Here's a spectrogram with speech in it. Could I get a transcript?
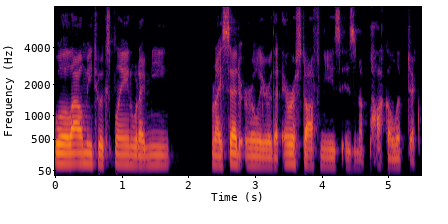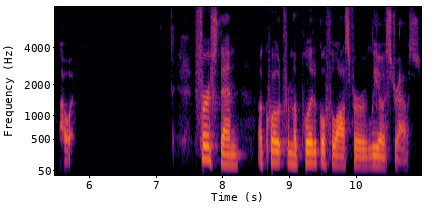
will allow me to explain what I mean when I said earlier that Aristophanes is an apocalyptic poet. First, then, a quote from the political philosopher Leo Strauss,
